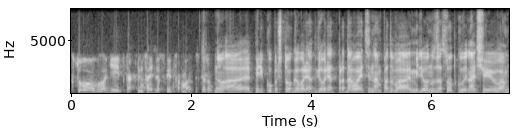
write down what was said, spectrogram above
кто владеет, как, инсайдерской информацией, скажем так. Ну, а э, перекупы что говорят? Говорят, продавайте нам по 2 миллиона за сотку, иначе вам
